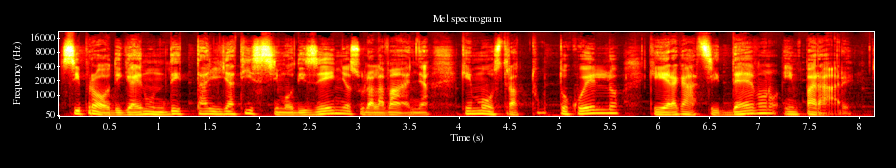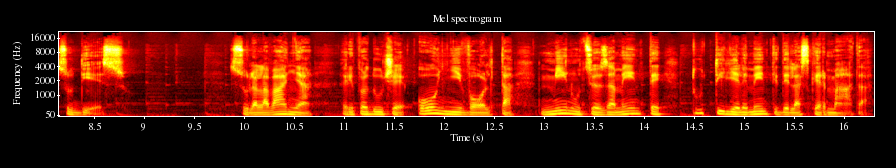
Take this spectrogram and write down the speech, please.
si prodiga in un dettagliatissimo disegno sulla lavagna che mostra tutto quello che i ragazzi devono imparare su di esso. Sulla lavagna riproduce ogni volta minuziosamente tutti gli elementi della schermata,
